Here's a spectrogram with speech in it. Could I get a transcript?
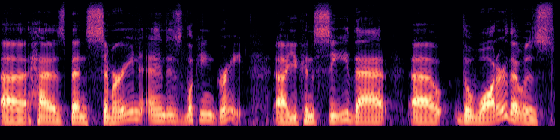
uh, has been simmering and is looking great. Uh, you can see that uh, the water that was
